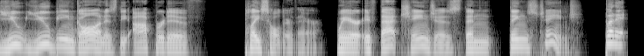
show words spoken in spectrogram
you you being gone is the operative placeholder there. Where if that changes, then things change. But at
